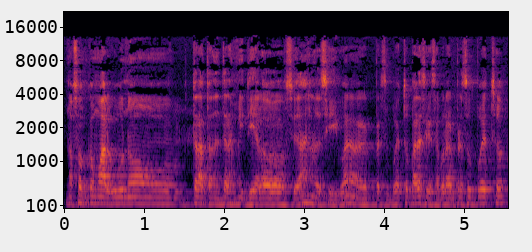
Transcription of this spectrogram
no son como algunos tratan de transmitir a los ciudadanos, decir, bueno, el presupuesto parece que se aprueba el presupuesto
